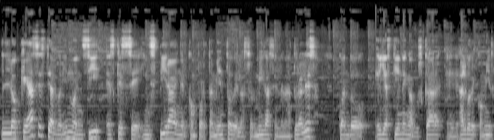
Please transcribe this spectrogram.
Lo que hace este algoritmo en sí es que se inspira en el comportamiento de las hormigas en la naturaleza, cuando ellas tienden a buscar eh, algo de comida.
